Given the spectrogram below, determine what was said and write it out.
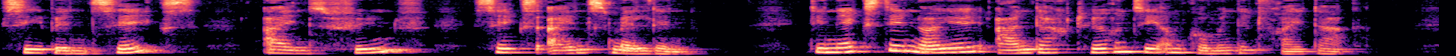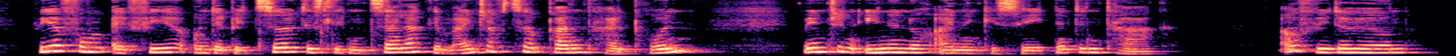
761561 melden. Die nächste neue Andacht hören Sie am kommenden Freitag. Wir vom F4 und der Bezirk des Liebenzeller Gemeinschaftsverband Heilbrunn wünschen Ihnen noch einen gesegneten Tag. Auf Wiederhören!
